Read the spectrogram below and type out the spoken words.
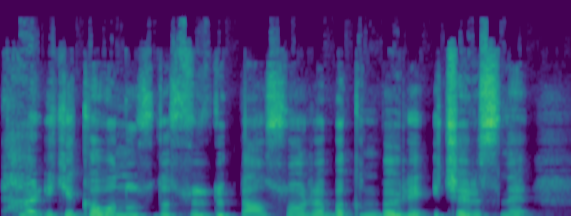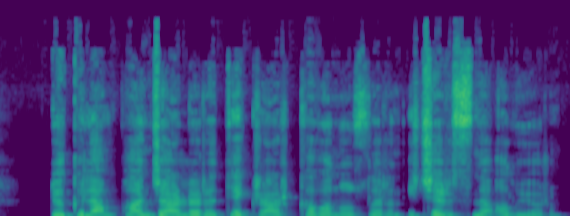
Her iki kavanozu da süzdükten sonra bakın böyle içerisine dökülen pancarları tekrar kavanozların içerisine alıyorum.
